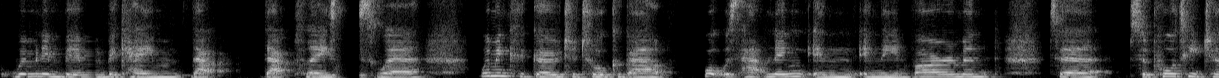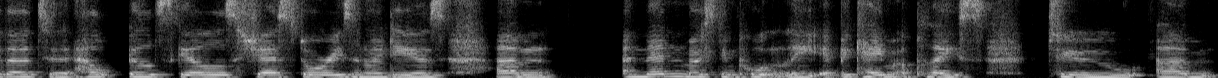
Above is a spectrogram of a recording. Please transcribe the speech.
women in bim became that that place where women could go to talk about what was happening in, in the environment, to support each other, to help build skills, share stories and ideas. Um, and then, most importantly, it became a place to um,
